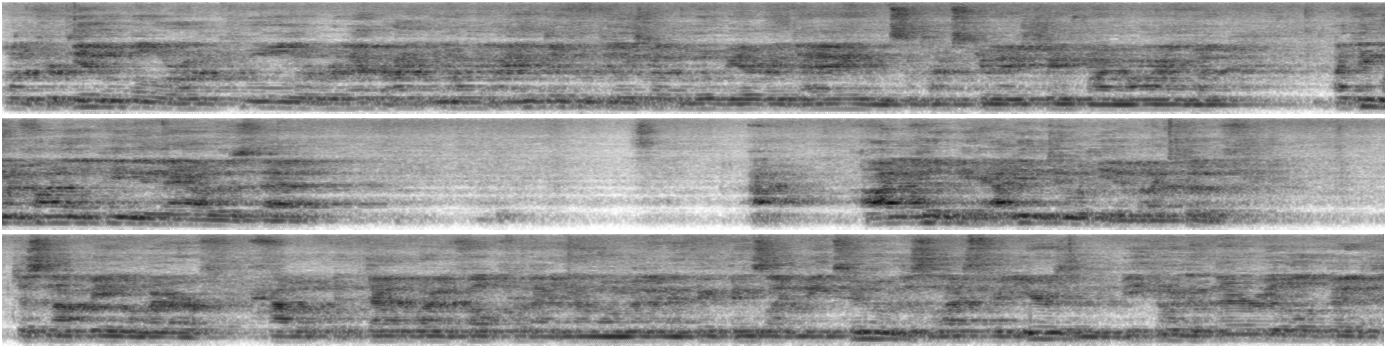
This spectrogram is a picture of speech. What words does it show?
unforgivable or uncool or whatever. I, you know, I have different feelings about the movie every day, and sometimes change my mind. But I think my final opinion now is that I, I could be, I didn't do what he did, but I could have. Just not being aware of how that what I felt for that young woman, and I think things like Me Too, just the last three years, and me going to therapy a little bit,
